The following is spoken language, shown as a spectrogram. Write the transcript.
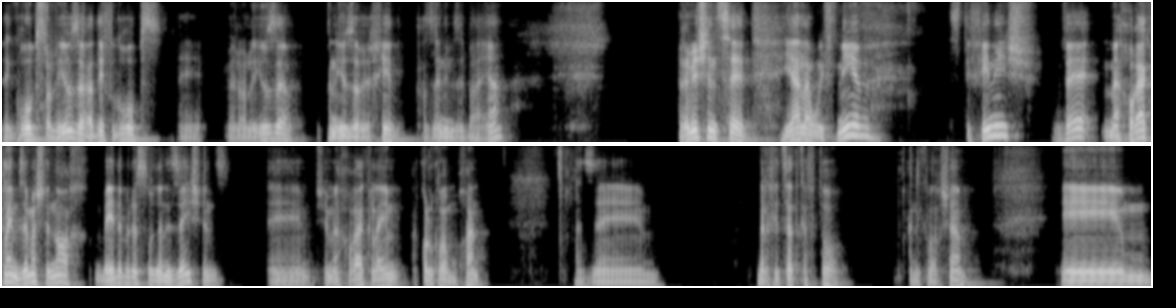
ל groups או ל user, עדיף groups אה, ולא ל user, אני יוזר יחיד, אז אין עם זה בעיה. Permission set, יאללה with ניב, סטי פיניש, ומאחורי הקלעים, זה מה שנוח ב-AWS Organizations, שמאחורי הקלעים הכל כבר מוכן. אז uh, בלחיצת כפתור אני כבר שם. Uh,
